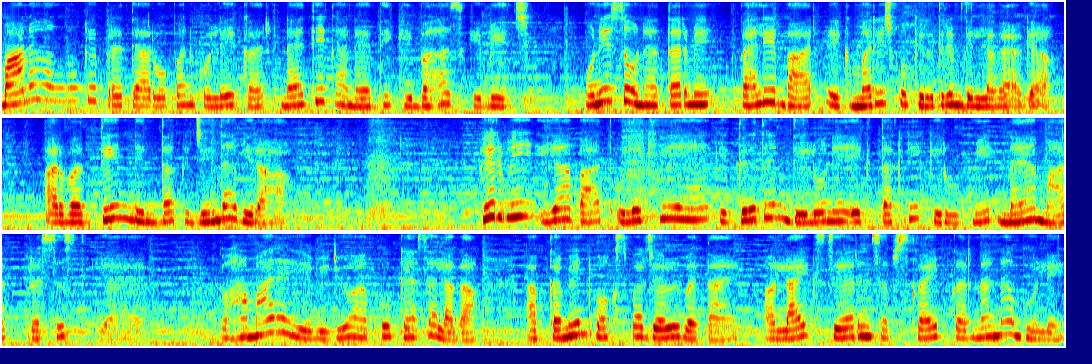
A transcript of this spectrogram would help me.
मानव अंगों के प्रत्यारोपण को लेकर नैतिक अनैतिक की बहस के बीच उन्नीस सौ उनहत्तर में पहली बार एक मरीज़ को कृत्रिम दिल लगाया गया और वह तीन दिन तक ज़िंदा भी रहा। फिर भी यह बात उल्लेखनीय है कि कृत्रिम दिलों ने एक तकनीक के रूप में नया मार्ग प्रशस्त किया है। तो हमारा ये वीडियो आपको कैसा लगा? आप कमेंट बॉक्स पर ज़रूर बताएँ और लाइक, शेयर एंड सब्सक्राइब करना ना भूलें।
